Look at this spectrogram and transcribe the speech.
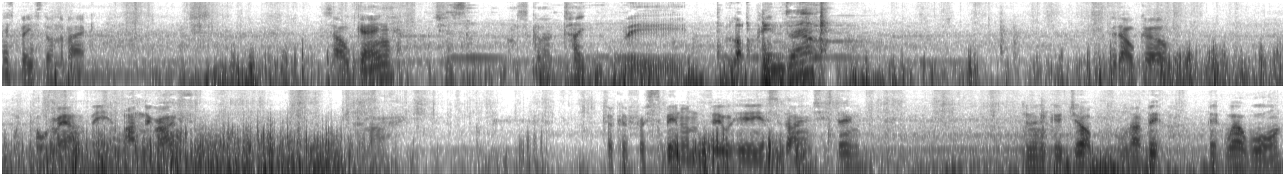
this beast on the back. This old gang, which is, I'm just going to take the lock pins out. Good old girl We pulled her out of the undergrowth and I took her for a spin on the field here yesterday and she's doing doing a good job. Although a bit bit well worn.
